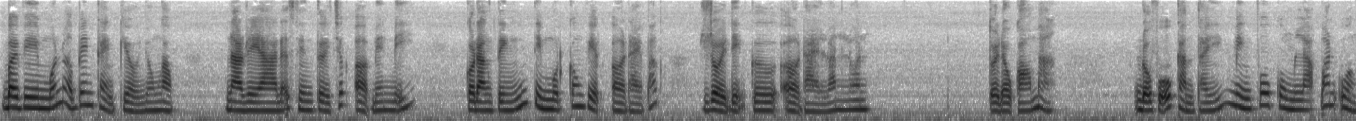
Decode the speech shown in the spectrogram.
Bởi vì muốn ở bên cạnh Kiều Nhung Ngọc, Naria đã xin từ chức ở bên Mỹ. Cô đang tính tìm một công việc ở Đài Bắc, rồi định cư ở Đài Loan luôn. Tôi đâu có mà. Đỗ Vũ cảm thấy mình vô cùng là oan uổng.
